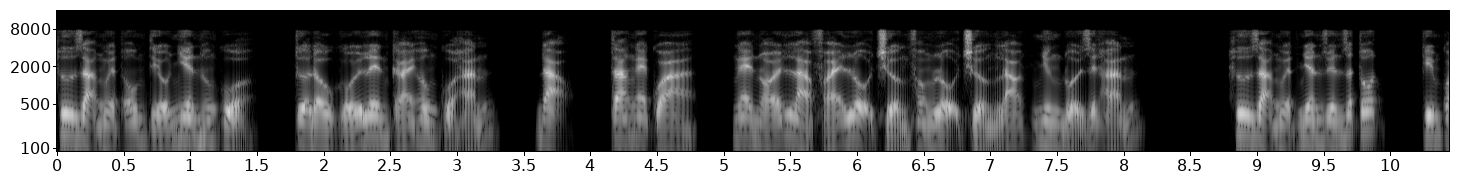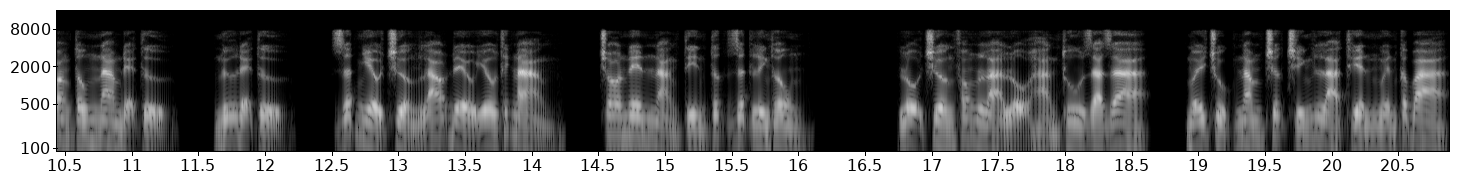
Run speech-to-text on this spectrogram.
Hư dạ nguyệt ôm tiếu nhiên hông của, tựa đầu gối lên cái hông của hắn, đạo, ta nghe qua, nghe nói là phái lộ trưởng phong lộ trưởng lão nhưng đuổi giết hắn. Hư dạ nguyệt nhân duyên rất tốt, kim quang tông nam đệ tử, nữ đệ tử, rất nhiều trưởng lão đều yêu thích nàng, cho nên nàng tin tức rất linh thông. Lộ trường phong là lộ hàn thu ra ra, mấy chục năm trước chính là thiên nguyên cấp 3,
